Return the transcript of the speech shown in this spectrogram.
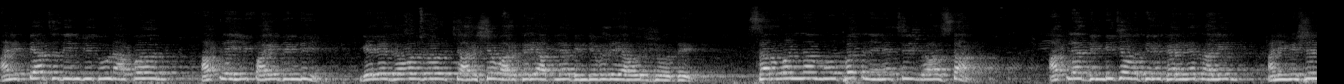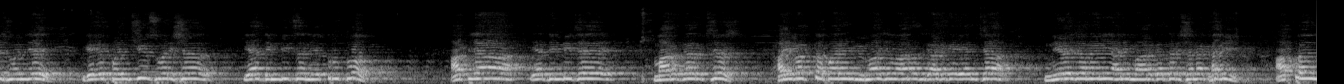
आणि त्याच देणगीतून आपण आपली ही पायी दिंडी गेले जवळजवळ चारशे वारकरी आपल्या दिंडीमध्ये यावर्षी होते. सर्वांना मोफत नेण्याची व्यवस्था आपल्या दिंडीच्या वतीने करण्यात आली. आणि विशेष म्हणजे गेले पंचवीस वर्ष या दिंडीचं नेतृत्व आपल्या या दिंडीचे मार्गदर्शक हरिभक्तपरायण भीमाजी महाराज गाडगे यांच्या नियोजनाने आणि मार्गदर्शनाखाली आपण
